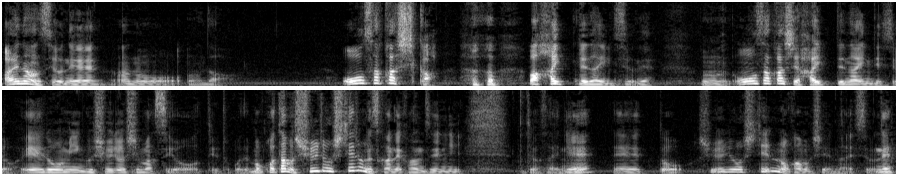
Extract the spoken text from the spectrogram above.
あれなんですよね。あの、なんだ。大阪市か。は入ってないんですよね。うん。大阪市入ってないんですよ。えーローミング終了しますよっていうところで。まあ、これ多分終了してるんですかね、完全に。見てくださいね。えーっと、終了してるのかもしれないですよね。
